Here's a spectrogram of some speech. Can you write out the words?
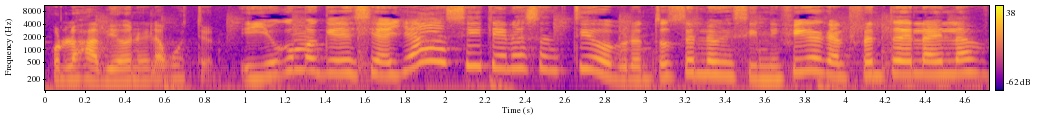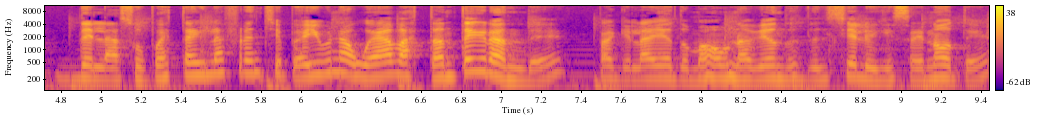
por los aviones y la cuestión. Y yo como que decía, ya, sí, tiene sentido, pero entonces lo que significa que al frente de la isla, de la supuesta isla Friendship, hay una hueá bastante grande, para que la haya tomado un avión desde el cielo y que se note,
